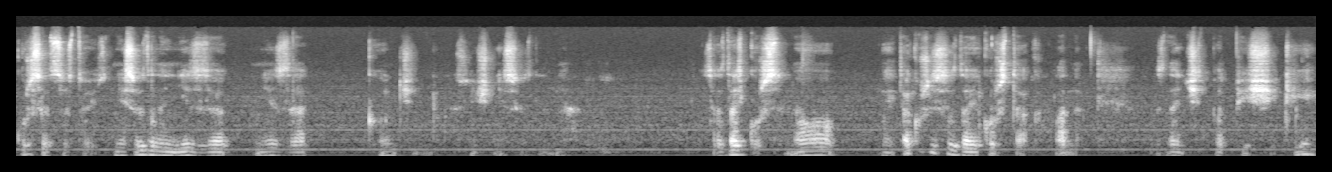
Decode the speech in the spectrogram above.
курсы отсутствуют. Не созданы, не, за, не закончены. Не созданы. Создать курс. Но мы и так уже создали курс. Так, ладно. Значит, подписчики.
